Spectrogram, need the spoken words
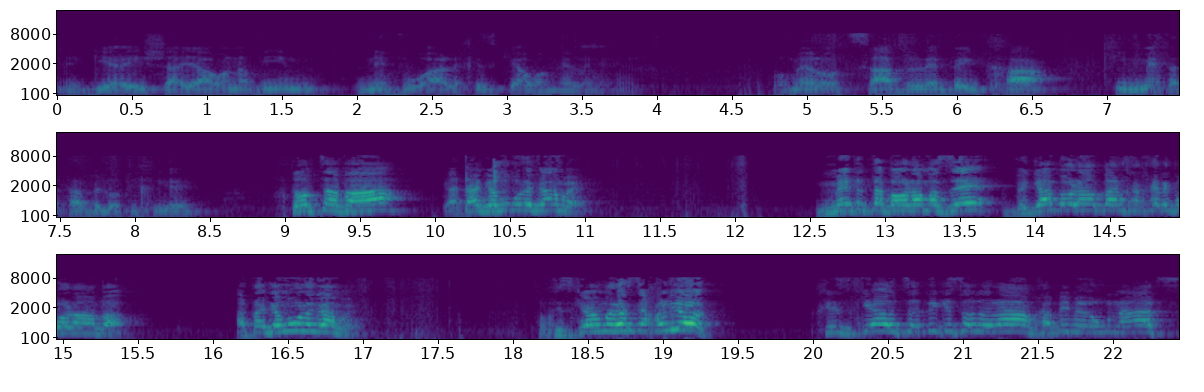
מגיע ישעיהו הנביא עם נבואה לחזקיהו המלך. ואומר לו, צב לביתך, כי מת אתה ולא תחיה. כתוב צבא, כי אתה גמור לגמרי. מת אתה בעולם הזה, וגם בעולם הבא אין לך חלק בעולם הבא. אתה גמור לגמרי. עכשיו חזקיהו אומר, איך זה יכול להיות? חזקיהו צדיק יסוד עולם, חביבי הוא נעץ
